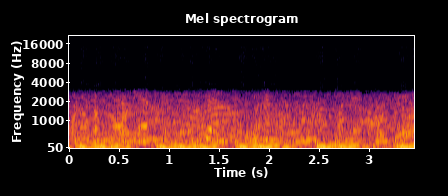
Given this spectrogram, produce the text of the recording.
คนขับคนคนเยอะ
